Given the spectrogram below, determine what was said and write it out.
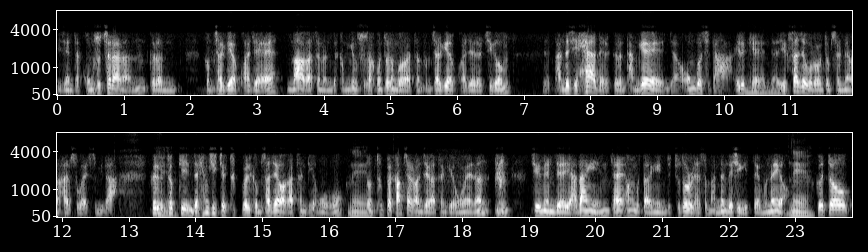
이제 이제 공수처라는 그런 검찰개혁 과제 나아가서는 이제 검경수사권 조정과 같은 검찰개혁 과제를 지금 반드시 해야 될 그런 단계에 이제 온 것이다. 이렇게 음. 이제 역사적으로는 좀 설명을 할 수가 있습니다. 그리고 네. 특히 이제 형식적 특별검사제와 같은 경우, 네. 또 특별감찰관제 같은 경우에는 지금 현재 야당인 자유한국당이 이제 주도를 해서 만든 것이기 때문에요. 네. 그쪽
